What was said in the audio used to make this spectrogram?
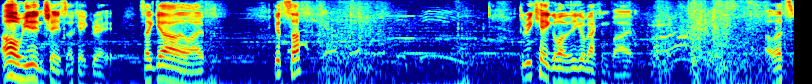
Oh, he didn't chase. Okay, great. So I get out alive. Good stuff. 3k gold, need to go back and buy. Uh, let's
